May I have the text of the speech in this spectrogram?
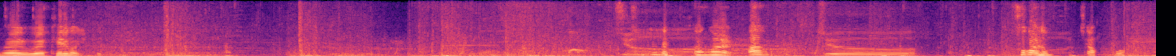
왜, 왜 캐리가 있겠지? 근데 특성을, 아, 쭉 수갈 너무 않고.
